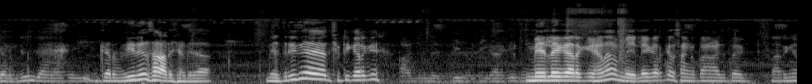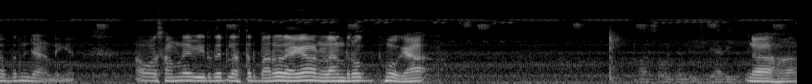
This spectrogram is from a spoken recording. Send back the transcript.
ਗਰਮੀ ਜ਼ਿਆਦਾ ਪਈ। ਗਰਮੀ ਨੇ ਸਾੜ ਛੜਿਆ ਮਿਸਤਰੀ ਨਹੀਂ ਆਇਆ ਛੁੱਟੀ ਕਰਕੇ? ਅੱਜ ਮਿਸਤਰੀ ਛੁੱਟੀ ਕਰਕੇ ਮੇਲੇ ਕਰਕੇ ਹਨਾ? ਮੇਲੇ ਕਰਕੇ ਸੰਗਤਾਂ ਅੱਜ ਤੇ ਸਾਰੀਆਂ ਉਧਰ ਨੂੰ ਜਾਣ ਡੀਆਂ ਉਹ ਸਾਹਮਣੇ ਵੀਰ ਦੇ ਪਲਸਤਰ ਬਾਹਰੋਂ ਰਹਿ ਗਿਆ ਹੁਣ ਵਾਲਾ ਅੰਦਰੋਂ ਹੋ ਗਿਆ। ਆਹਾ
